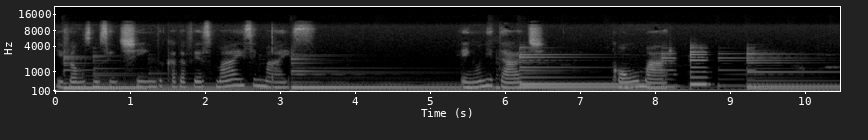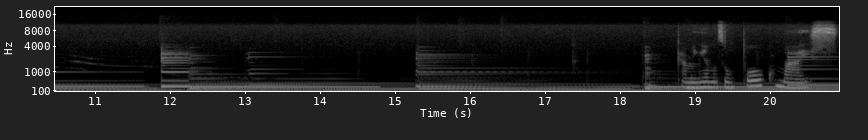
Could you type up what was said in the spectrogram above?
E vamos nos sentindo cada vez mais e mais em unidade com o mar. Caminhamos um pouco mais.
